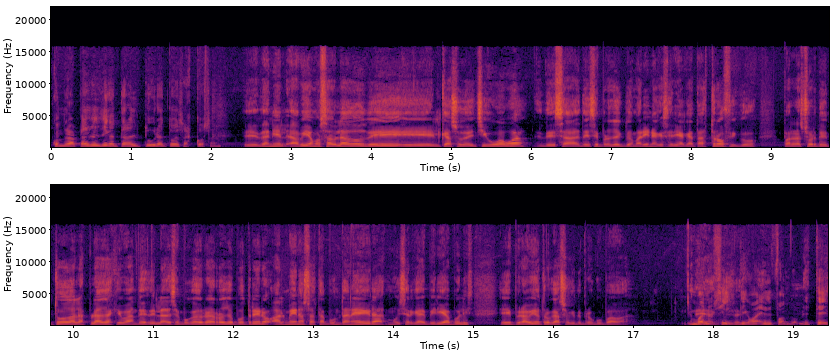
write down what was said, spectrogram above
cuando la playa llega a tal altura, todas esas cosas. Eh, Daniel, habíamos hablado del de, eh, caso de Chihuahua, de, esa, de ese proyecto de Marina que sería catastrófico para la suerte de todas las playas que van desde la desembocadura de Arroyo Potrero, al menos hasta Punta Negra, muy cerca de Piriápolis, eh, pero había otro caso que te preocupaba. Bueno, sí, digo, en el fondo. Este,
